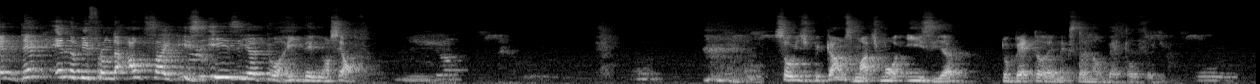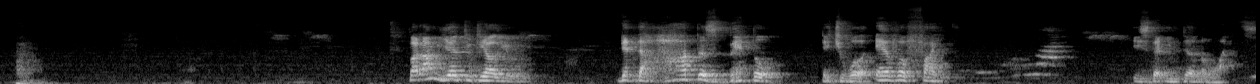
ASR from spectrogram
and that enemy from the outside is easier to hate than yourself. So it becomes much more easier to battle an external battle for you. But I'm here to tell you that the hardest battle that you will ever fight is the internal ones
